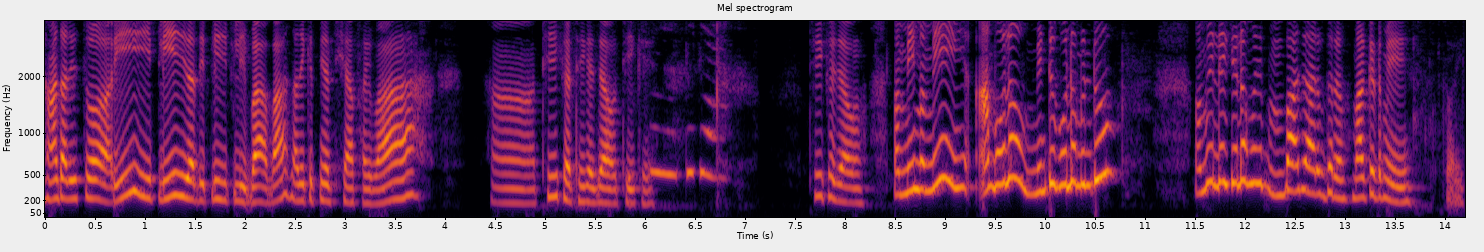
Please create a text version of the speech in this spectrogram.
हाँ दादी सॉरी प्लीज़ दादी प्लीज़ प्लीज़ वाह वाह दादी कितनी अच्छी आप है वाह। हाँ ठीक है ठीक है जाओ ठीक है। ठीक है, जाओ। मम्मी मम्मी हाँ बोलो, मिंटू बोलो, मिंटू। मम्मी, ले चलो मुझे बाज़ार उधर, मार्केट में। सॉरी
